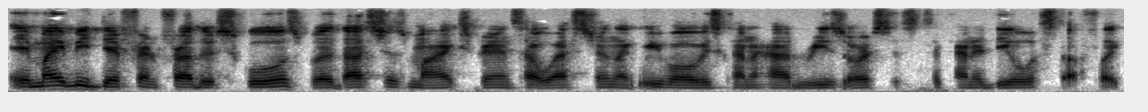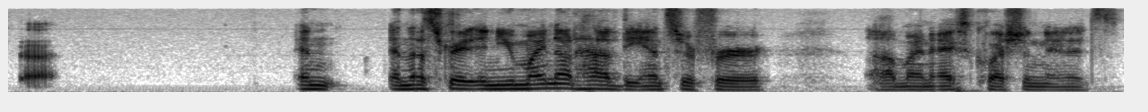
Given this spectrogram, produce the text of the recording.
it might be different for other schools, but that's just my experience at Western. Like we've always kind of had resources to kind of deal with stuff like that. And and that's great. And you might not have the answer for uh, my next question, and it's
